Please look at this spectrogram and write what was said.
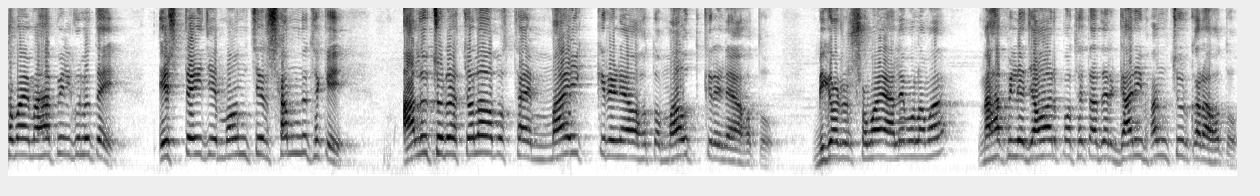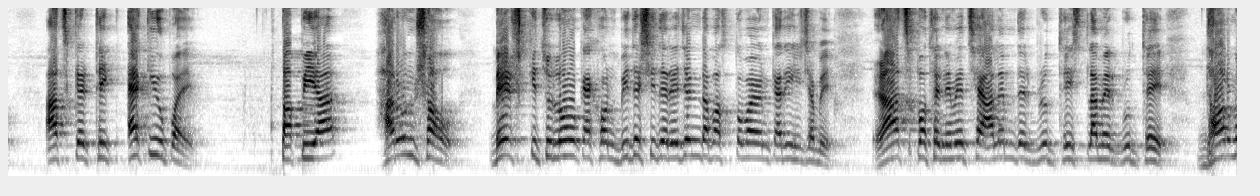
সময় মাহফিলগুলোতে স্টেজে মঞ্চের সামনে থেকে আলোচনা চলা অবস্থায় মাইক কেড়ে নেওয়া হতো, মাউথ কেড়ে নেওয়া হতো। বিগত সময় আলেমোলামা মাহফিলে যাওয়ার পথে তাদের গাড়ি ভাঙচুর করা হতো। আজকের ঠিক একই উপায়ে পাপিয়া, হারুন সহ বেশ কিছু লোক এখন বিদেশিদের এজেন্ডা বাস্তবায়নকারী হিসাবে রাজপথে নেমেছে আলেমদের বিরুদ্ধে, ইসলামের বিরুদ্ধে, ধর্ম,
